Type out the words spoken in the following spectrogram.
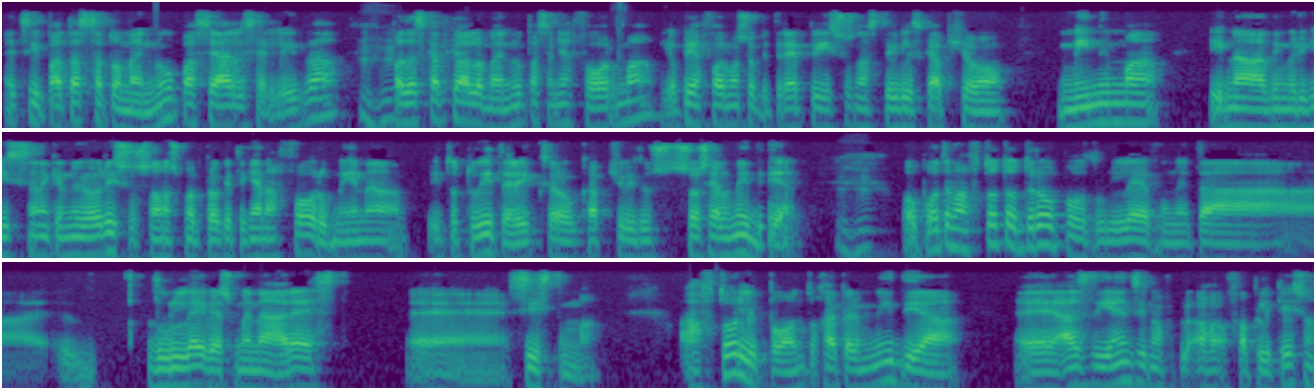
Έτσι, πατάς από το μενού, πας σε άλλη σελίδα, mm-hmm. πατάς κάποιο άλλο μενού, πας σε μια φόρμα, η οποία φόρμα σου επιτρέπει ίσως να στείλεις κάποιο μήνυμα ή να δημιουργήσεις ένα καινούριο ρίσο, αν πούμε πρόκειται για ένα φόρουμ ή, ένα, ή το Twitter ή ξέρω κάποιο είδους social media. Οπότε με αυτόν τον τρόπο δουλεύουν τα, δουλεύει ας πούμε ένα REST ε, σύστημα. Αυτό λοιπόν το hypermedia ε, as the engine of, of, application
